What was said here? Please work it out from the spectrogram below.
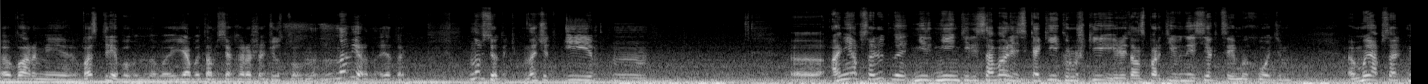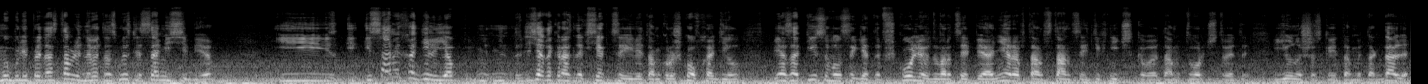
э, в армии востребованного, я бы там себя хорошо чувствовал. Наверное, это. Но все-таки, значит, и они абсолютно не, не интересовались, какие кружки или там спортивные секции мы ходим. Мы, абсол- мы были предоставлены в этом смысле сами себе. И, и, и сами ходили, я в десяток разных секций или там кружков ходил. Я записывался где-то в школе, в Дворце пионеров, там в станции технического там творчества, это юношеской там и так далее.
